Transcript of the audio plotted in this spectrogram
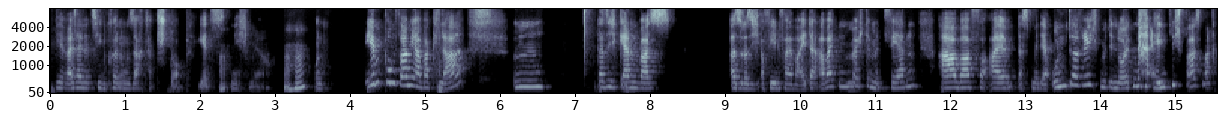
die Reißleine ziehen können und gesagt habe, stopp, jetzt mhm. nicht mehr. Mhm. Und dem Punkt war mir aber klar, ähm, dass ich gern was also dass ich auf jeden Fall weiterarbeiten möchte mit Pferden, aber vor allem, dass mir der Unterricht mit den Leuten eigentlich Spaß macht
